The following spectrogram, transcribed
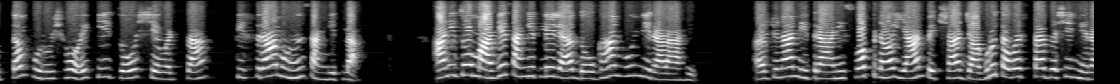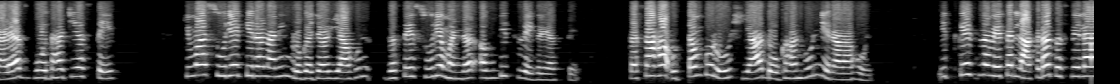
उत्तम पुरुष होय की जो शेवटचा तिसरा म्हणून सांगितला. आणि जो मागे सांगितलेल्या दोघांहून निराळा आहे. अर्जुना निद्रा आणि स्वप्न यांपेक्षा जागृत अवस्था जशी निराळ्याच बोधाची असते किंवा सूर्यकिरण आणि मृगजळ याहून जसे सूर्यमंडळ अगदीच वेगळे असते तसा हा उत्तम पुरुष या दोघांहून निराळा होय. इतकेच नव्हे तर लाकडात असलेला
